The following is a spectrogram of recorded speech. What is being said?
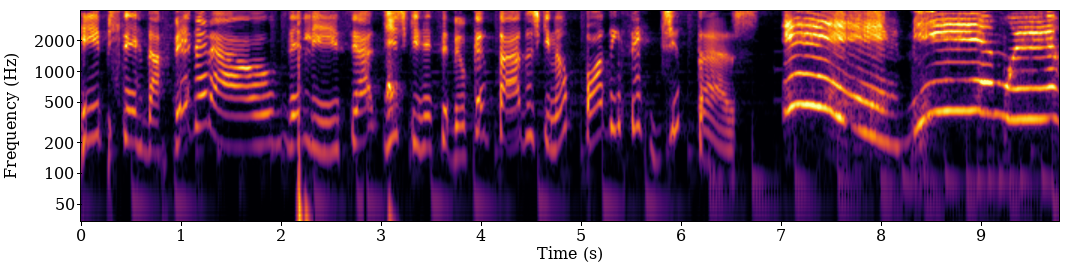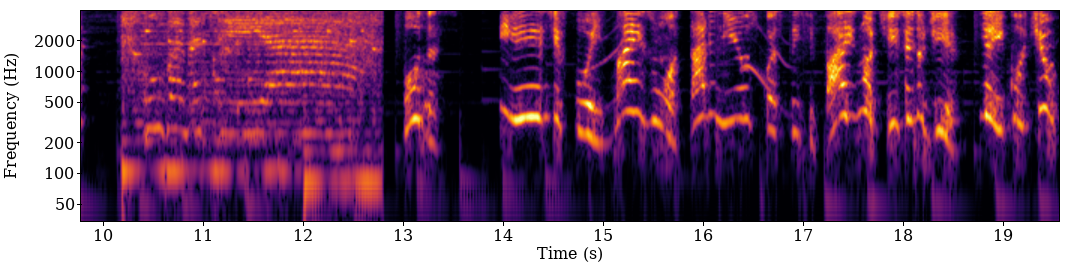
Hipster da Federal, delícia, diz que recebeu cantadas que não podem ser ditas. é mesmo é. Uma magia. Foda-se. E esse foi mais um Otário News com as principais notícias do dia. E aí, curtiu?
